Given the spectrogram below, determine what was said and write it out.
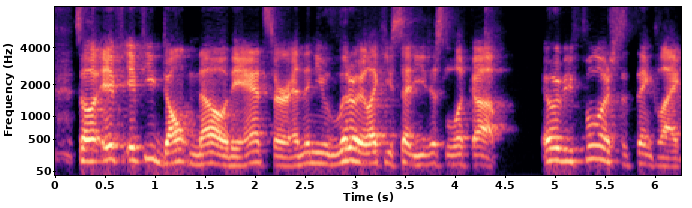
so if if you don't know the answer and then you literally, like you said, you just look up, it would be foolish to think like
